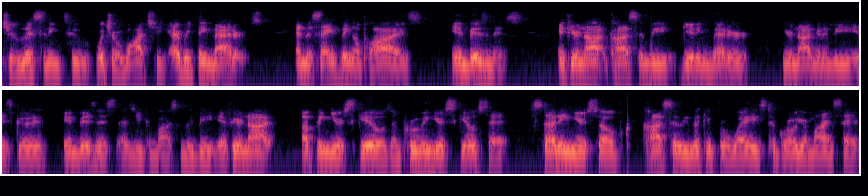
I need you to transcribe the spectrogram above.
you're listening to, what you're watching. Everything matters. And the same thing applies in business. If you're not constantly getting better, you're not going to be as good in business as you can possibly be. If you're not upping your skills, improving your skill set, studying yourself, constantly looking for ways to grow your mindset,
